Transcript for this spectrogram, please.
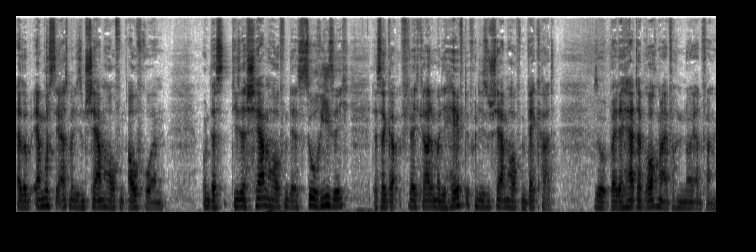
also er musste erstmal diesen Schermhaufen aufräumen. Und das, dieser Schermhaufen, der ist so riesig, dass er vielleicht gerade mal die Hälfte von diesem Schermhaufen weg hat. So, bei der Hertha braucht man einfach einen Neuanfang.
